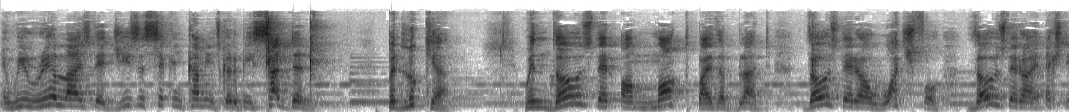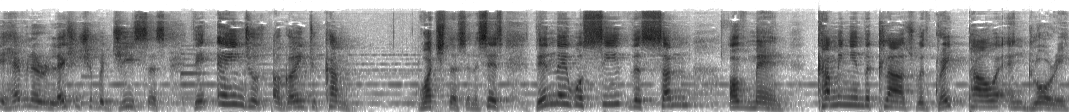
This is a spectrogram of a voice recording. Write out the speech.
and we realized that Jesus' second coming is going to be sudden. But look here, when those that are marked by the blood, those that are watchful, those that are actually having a relationship with Jesus, the angels are going to come. Watch this. And it says, Then they will see the Son of Man coming in the clouds with great power and glory.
